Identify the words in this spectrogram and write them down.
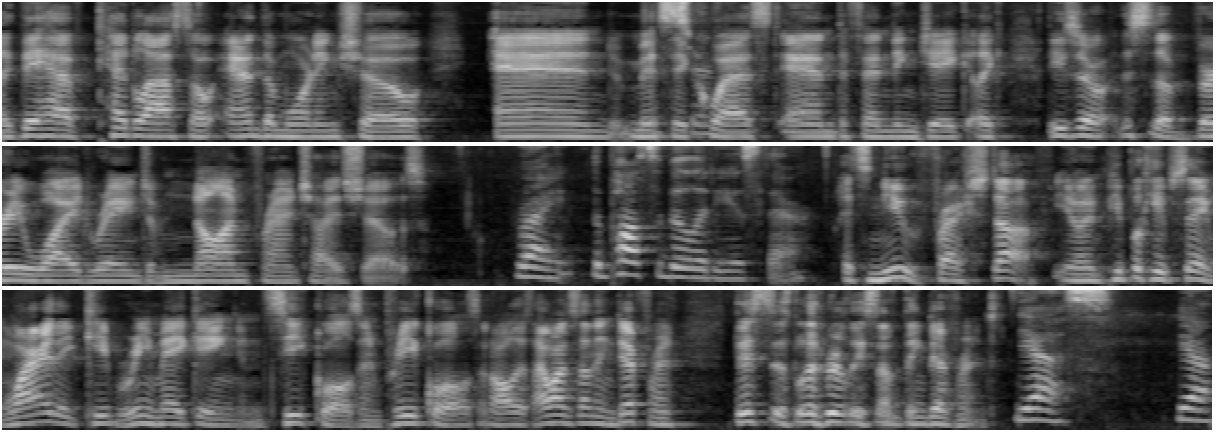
Like they have Ted Lasso and The Morning Show and Mythic Quest and. Defending Jake. Like these are this is a very wide range of non-franchise shows. right the possibility is there It's new, fresh stuff, you know. And people keep saying, "Why are they keep remaking and sequels and prequels and all this? I want something different." This is literally something different. yes yeah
